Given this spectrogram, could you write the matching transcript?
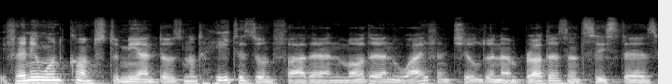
If anyone comes to me and does not hate his own father and mother and wife and children and brothers and sisters,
